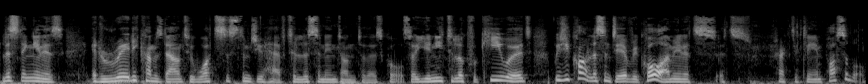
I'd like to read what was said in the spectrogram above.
listening in is, it really comes down to what systems you have to listen in onto those calls. So you need to look for keywords because you can't listen to every call. I mean, it's, it's practically impossible.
